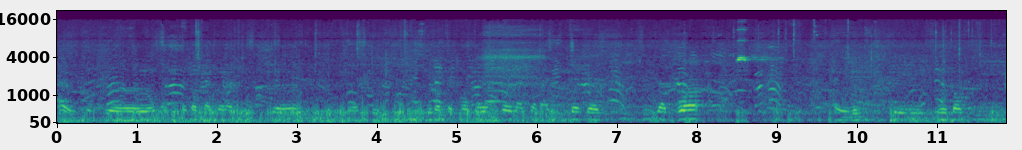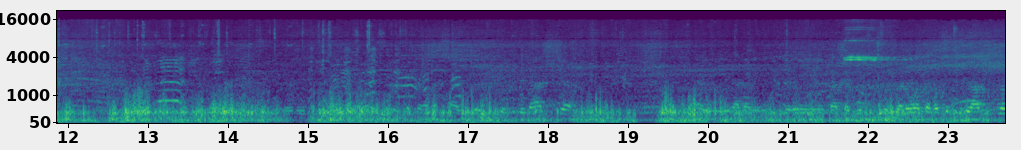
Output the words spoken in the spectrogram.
Ah oui, donc euh, on va se mettre en place dans la touche. Euh, dans cette rencontre, la cavale donne 6 buts à 3. Allez, le but qui retentit. Allez, la balle est récupérée, passe à côté sur le ballon, intervention du l'arbitre.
